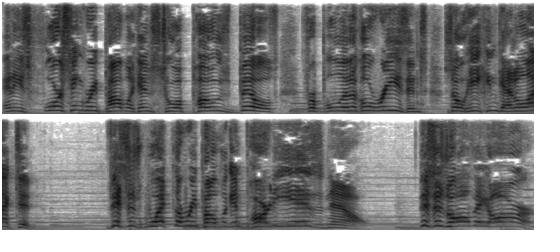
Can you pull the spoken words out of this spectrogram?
and he's forcing Republicans to oppose bills for political reasons so he can get elected. This is what the Republican Party is now. This is all they are.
